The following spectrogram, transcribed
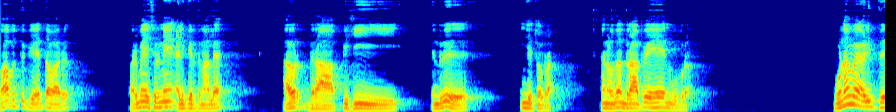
பாபத்துக்கு ஏற்றவாறு பரமேஸ்வரனே அளிக்கிறதுனால அவர் திராபிகி என்று இங்கே சொல்கிறார் அதனால தான் திராபேன்னு கூப்பிட்றா. உணவை அளித்து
